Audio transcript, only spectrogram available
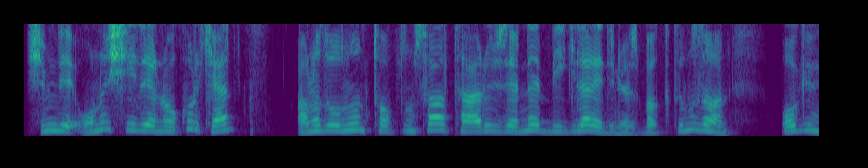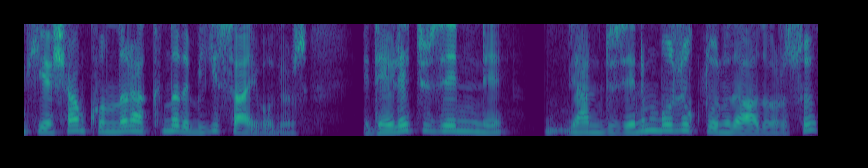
Şimdi onun şiirlerini okurken Anadolu'nun toplumsal tarihi üzerine bilgiler ediniyoruz. Baktığımız zaman o günkü yaşam konuları hakkında da bilgi sahibi oluyoruz. E, devlet düzenini yani düzenin bozukluğunu daha doğrusu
